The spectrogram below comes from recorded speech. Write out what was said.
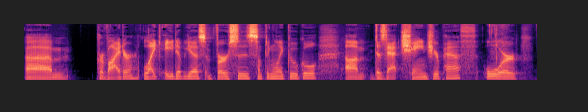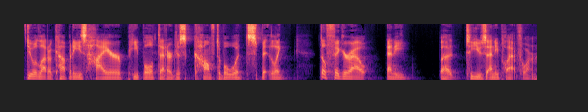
um, provider like AWS versus something like Google, um, does that change your path, or do a lot of companies hire people that are just comfortable with spit like they'll figure out any uh, to use any platform?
